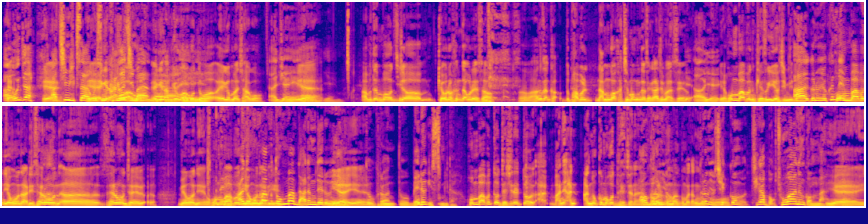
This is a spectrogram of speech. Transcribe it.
아, 혼자 예. 아침 식사하고 예, 있으면 강아지만. 아, 학교 예, 가고 예. 또 애기만 자고. 아, 예, 예. 예. 아, 예. 아무튼 뭐 저 결혼한다고 그래서 어, 항상 가- 또 밥을 남과 같이 먹는다 생각하지 마세요. 예, 아, 예. 혼밥은 계속 이어집니다. 아, 그럼요. 근데 혼밥은 뭐- 영원하리 새로운 어, 새로운 제 명언이에요. 혼밥은 네. 아니, 영원하리. 혼밥은 또 혼밥 나름대로의 예, 예. 또 그런 또 매력이 있습니다. 혼밥은 또 대신에 또 아, 많이 안, 안 놓고 먹어도 되잖아요. 아, 먹을 그럼요. 것만큼만 딱 놓고. 그럼요. 제 거, 제가 먹, 좋아하는 것만. 예, 네,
